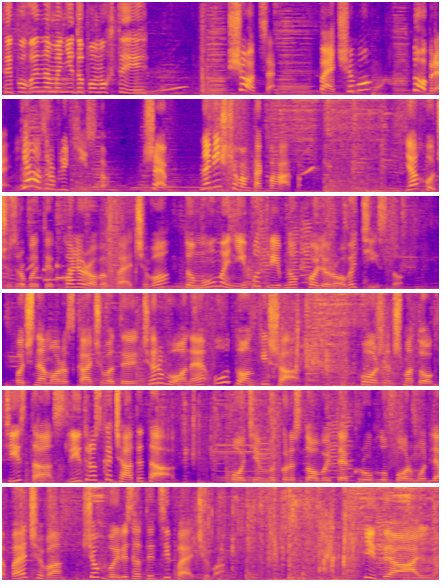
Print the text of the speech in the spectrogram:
Ти повинна мені допомогти. Що це? Печиво? Добре, я зроблю тісто. Шеф, навіщо вам так багато? Я хочу зробити кольорове печиво, тому мені потрібно кольорове тісто. Почнемо розкачувати червоне у тонкий шар. Кожен шматок тіста слід розкачати так. Потім використовуйте круглу форму для печива, щоб вирізати ці печива. Ідеально.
